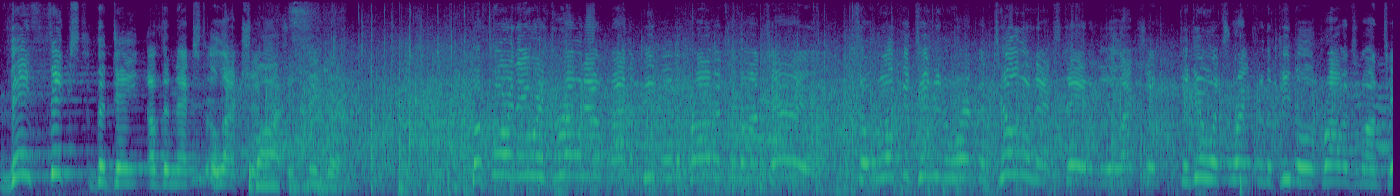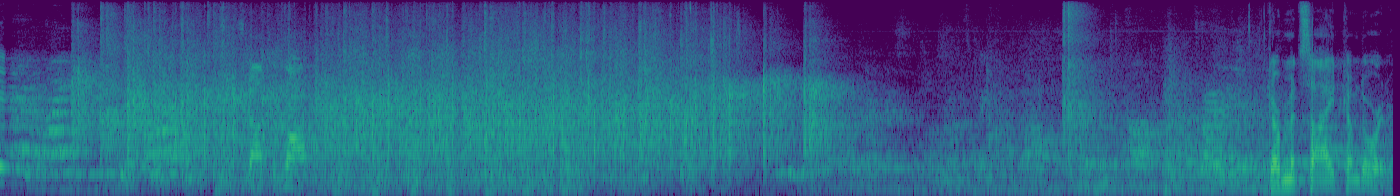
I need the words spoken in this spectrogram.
they fixed the date of the next election. Mr. Speaker, before they were thrown out by the people of the province of Ontario. So we'll continue to work until the next date of the election to do what's right for the people of the province of Ontario. Stop the clock. Government side, come to order.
